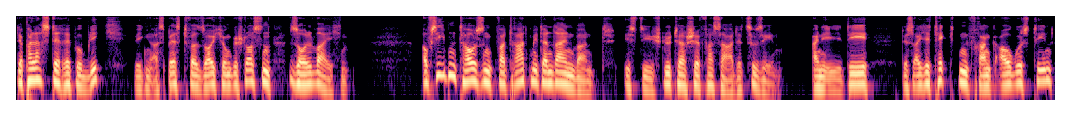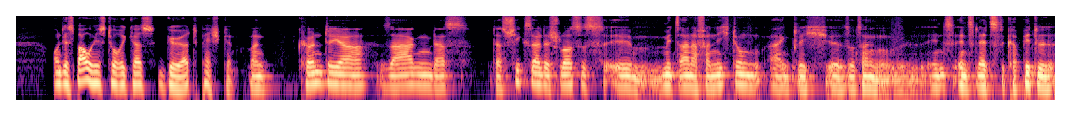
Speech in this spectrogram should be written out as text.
Der Palast der Republik, wegen Asbestverseuchung geschlossen, soll weichen. Auf 7000 Quadratmetern Leinwand ist die Schlütersche Fassade zu sehen. Eine Idee des Architekten Frank Augustin und des Bauhistorikers Gerd Peschken. Man könnte ja sagen, dass das Schicksal des Schlosses ähm, mit seiner Vernichtung eigentlich äh, sozusagen ins, ins letzte Kapitel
